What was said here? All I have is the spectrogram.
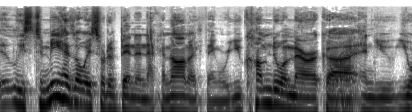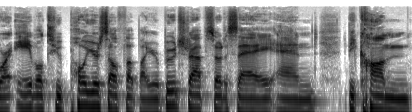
at least to me, has always sort of been an economic thing where you come to America right. and you you are able to pull yourself up by your bootstraps, so to say, and become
